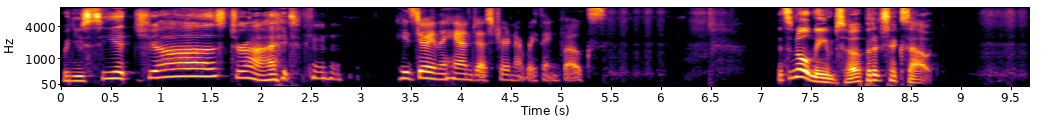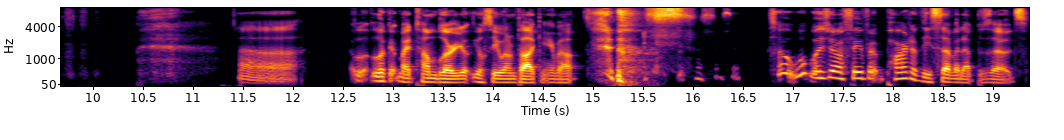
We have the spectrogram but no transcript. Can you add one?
When you see it just right. He's doing the hand gesture and everything, folks. It's an old meme, sir, but it checks out. Uh, look at my Tumblr. You'll, you'll see what I'm talking about. so, what was your favorite part of these seven episodes?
